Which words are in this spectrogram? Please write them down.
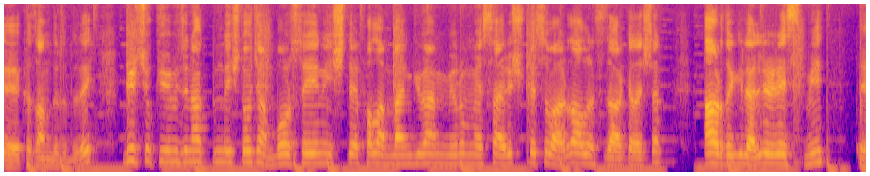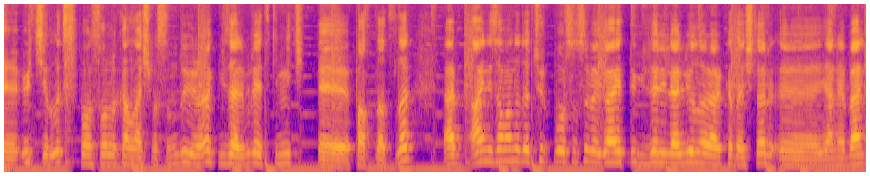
e, kazandırdı dedik. Birçok üyemizin aklında işte hocam borsa yeni işte falan ben güvenmiyorum vesaire şüphesi vardı. Alın size arkadaşlar. Arda Güler'le resmi 3 yıllık sponsorluk anlaşmasını duyurarak güzel bir etkinlik e, patlattılar. Yani aynı zamanda da Türk borsası ve gayet de güzel ilerliyorlar arkadaşlar. E, yani ben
